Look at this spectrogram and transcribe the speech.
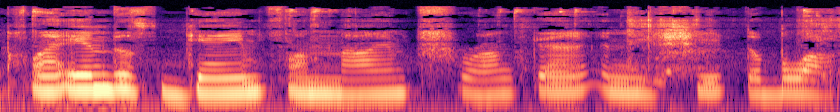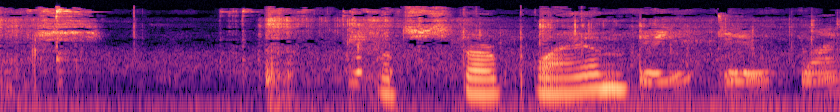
playing this game from Nine Trunken and you shoot the blocks. Let's start playing. Three, two, one.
